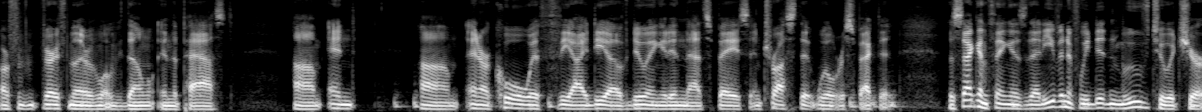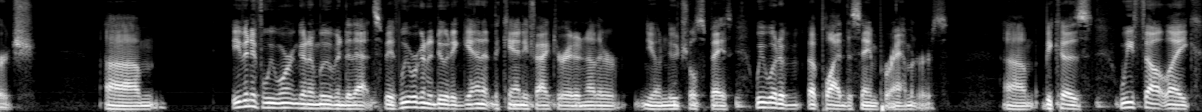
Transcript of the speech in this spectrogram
are very familiar with what we've done in the past, um, and um, and are cool with the idea of doing it in that space and trust that we'll respect it. The second thing is that even if we didn't move to a church, um, even if we weren't going to move into that space, if we were going to do it again at the Candy Factory at another you know neutral space, we would have applied the same parameters. Um, because we felt like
